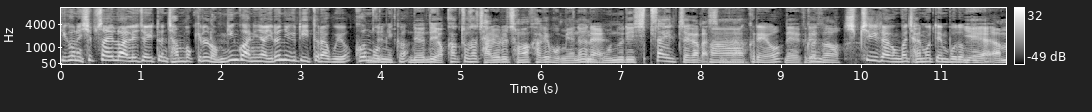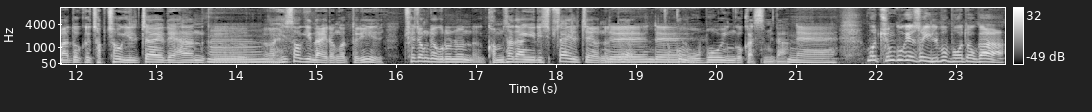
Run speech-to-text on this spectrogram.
이거는 14일로 알려져 있던 잠복기를 넘긴 거 아니냐 이런 얘기도 있더라고요. 그건 뭡니까? 네, 근데 역학조사 자료를 정확하게 보면은 네. 오늘이 14일째가 맞습니다. 아, 그래요? 네, 그래서 17이라는 건 잘못된 보도입니다. 예, 아마도 그 접촉 일자에 대한 그 음. 어, 해석이나 이런 것들이 최종적으로는 검사 당일이 14일째였는데 네, 네. 조금 오보인 것 같습니다. 네. 뭐 중국에서 일부 보도가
